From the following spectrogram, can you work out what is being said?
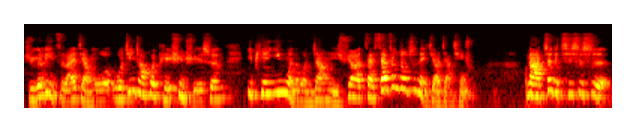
举个例子来讲，我我经常会培训学生，一篇英文的文章，你需要在三分钟之内就要讲清楚，那这个其实是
